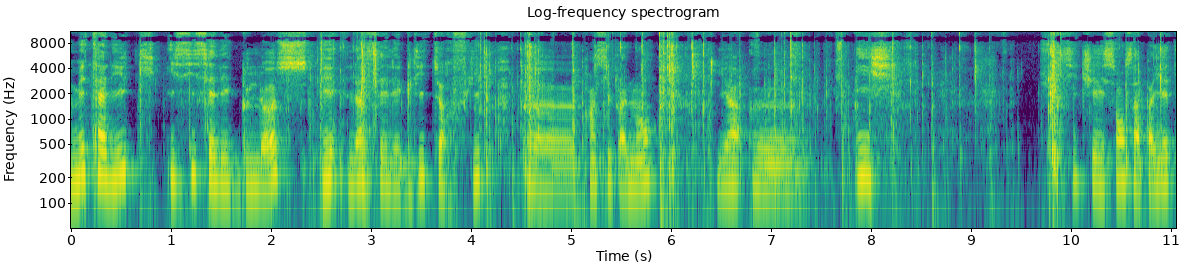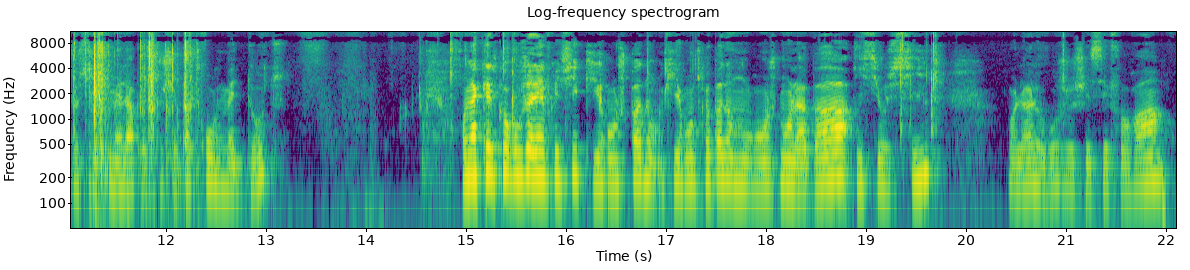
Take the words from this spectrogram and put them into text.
métalliques. Ici, c'est les gloss. Et là, c'est les glitter flip, principalement. Il y a chez Essence à paillettes aussi, je mets là parce que je sais pas trop où le mettre d'autre. On a quelques rouges à lèvres ici qui ne rentrent pas dans mon rangement là-bas. Ici aussi. Voilà, le rouge chez Sephora.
